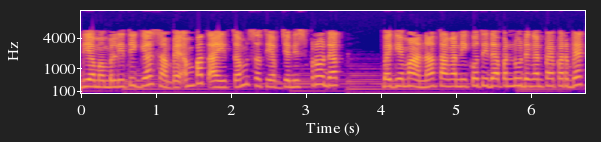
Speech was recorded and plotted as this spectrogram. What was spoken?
Dia membeli 3 sampai 4 item setiap jenis produk. Bagaimana tangan Niko tidak penuh dengan paper bag?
